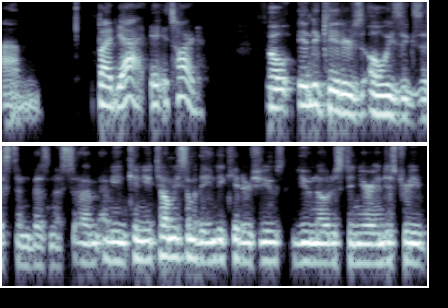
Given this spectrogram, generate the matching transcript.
Um, but yeah it, it's hard. So indicators always exist in business. Um, i mean can you tell me some of the indicators you you noticed in your industry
